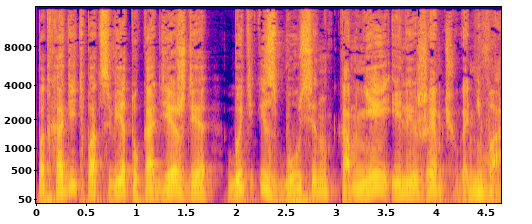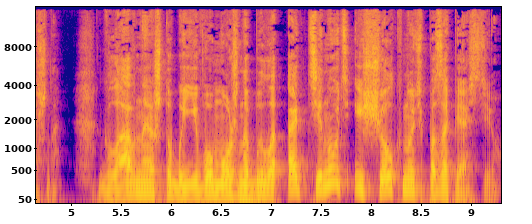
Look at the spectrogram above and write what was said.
подходить по цвету к одежде, быть из бусин, камней или жемчуга, неважно. Главное, чтобы его можно было оттянуть и щелкнуть по запястью.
